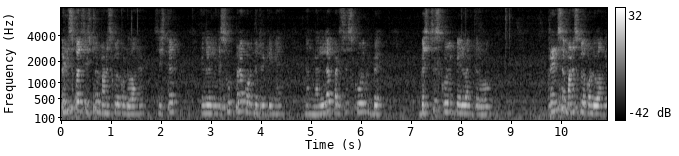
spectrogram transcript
பிரின்ஸிபல் சிஸ்டர் மனசுக்குள்ளே கொண்டு வாங்க. சிஸ்டர் எங்களை நீங்கள் சூப்பராக கொண்டு இருக்கீங்க நாங்கள் நல்லா படித்து ஸ்கூலுக்கு பெ பெஸ்ட்டு ஸ்கூலுக்கு பேர் வாங்கி தருவோம். ஃப்ரெண்ட்ஸை மனசுக்குள்ளே கொண்டு வாங்க.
